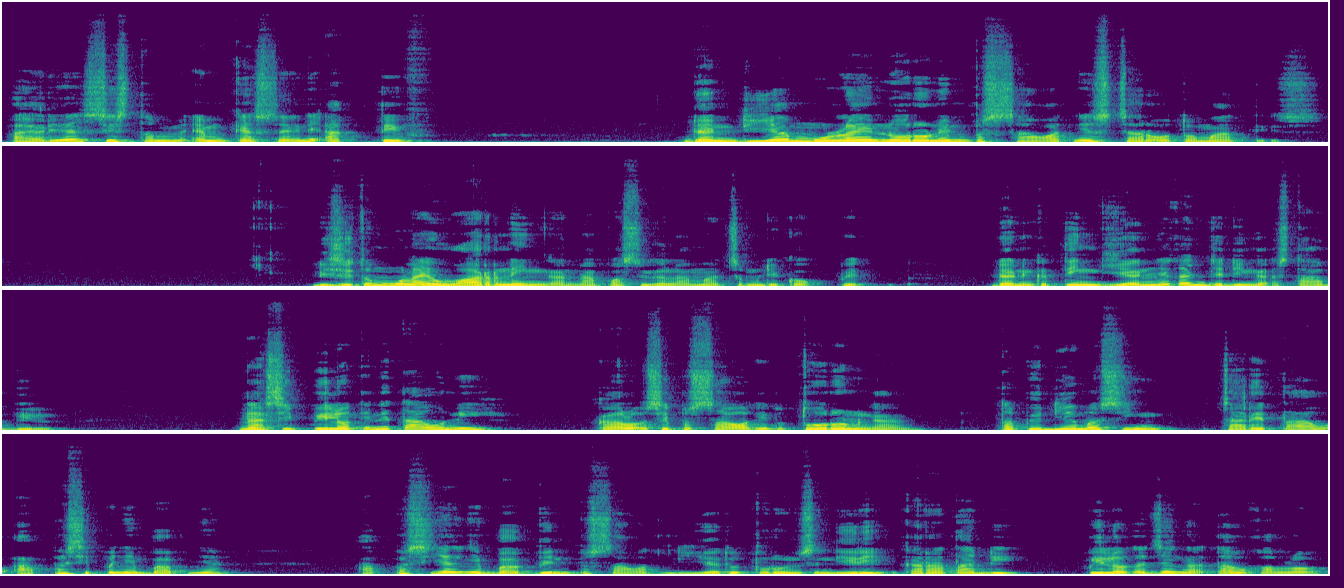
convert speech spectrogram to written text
akhirnya sistem MCAS-nya ini aktif dan dia mulai nurunin pesawatnya secara otomatis. Di situ mulai warning kan apa segala macam di kokpit dan ketinggiannya kan jadi nggak stabil. Nah si pilot ini tahu nih kalau si pesawat itu turun kan, tapi dia masih cari tahu apa sih penyebabnya, apa sih yang nyebabin pesawat dia tuh turun sendiri karena tadi pilot aja nggak tahu kalau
